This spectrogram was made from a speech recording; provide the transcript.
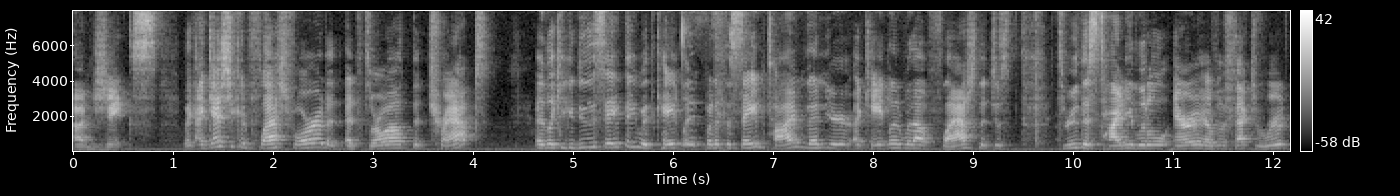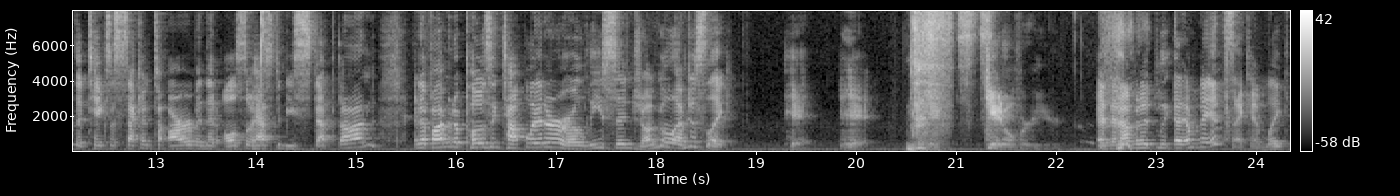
on Jinx? Like, I guess you can flash forward and, and throw out the traps, and like you can do the same thing with Caitlyn, but at the same time, then you're a Caitlyn without flash that just through this tiny little area of effect route that takes a second to arm and then also has to be stepped on. And if I'm an opposing top laner or a Lee Sin jungle, I'm just like, hit, hit, get over here, and then I'm gonna I'm gonna insec him. Like,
